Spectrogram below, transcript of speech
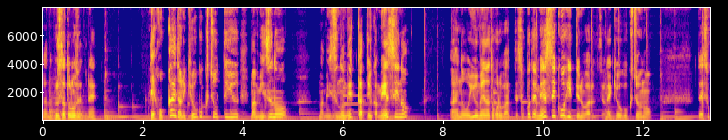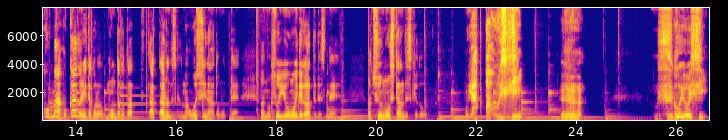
あのふるさと納税でね。で北海道に京極町っていう、まあ、水の、まあ、水のメッカっていうか名水のあの有名なところがあってそこで名水コーヒーっていうのがあるんですよね京極町の。でそこまあ北海道にいた頃飲んだことあってあるんですけどまあ美味しいなと思ってあのそういう思い出があってですね。ま、注文したんですけど、もうやっぱ美味しい。うん。すごい美味しい。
